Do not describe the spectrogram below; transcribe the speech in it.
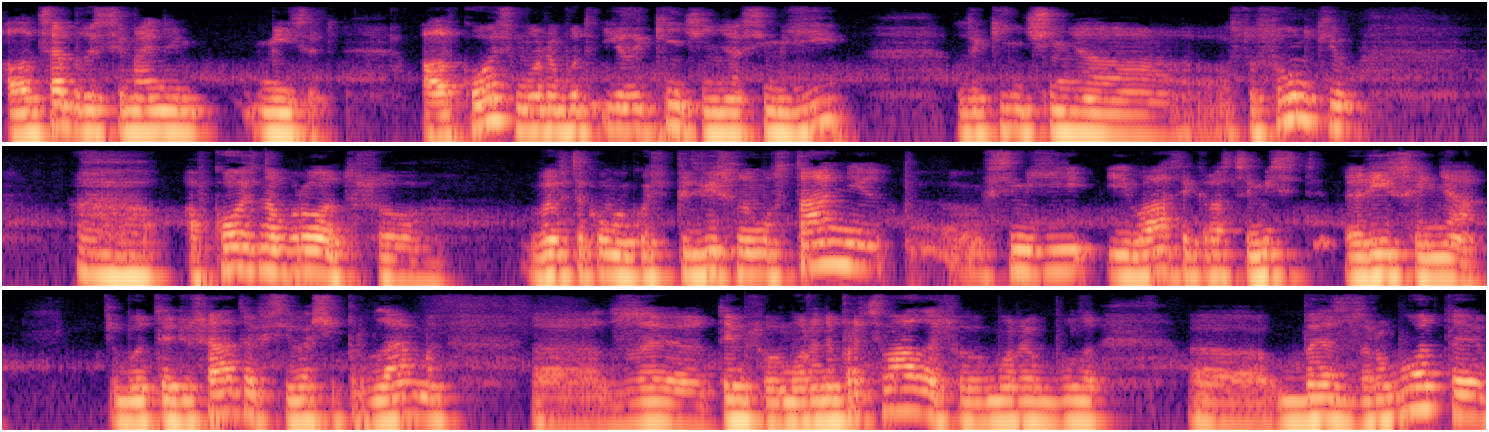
Але це буде сімейний місяць. Але в когось може бути і закінчення сім'ї, закінчення стосунків, Е, а в когось наоборот, що ви в такому якось підвішеному стані е, в сім'ї, і у вас якраз це місяць рішення. Будете рішати всі ваші проблеми з тим, що ви може не працювали, що ви може були е, без роботи,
